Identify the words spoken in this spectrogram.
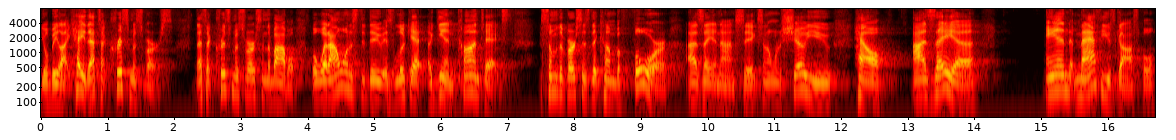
you'll be like, hey, that's a Christmas verse. That's a Christmas verse in the Bible. But what I want us to do is look at, again, context. Some of the verses that come before Isaiah 9 6, and I want to show you how Isaiah and Matthew's gospel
